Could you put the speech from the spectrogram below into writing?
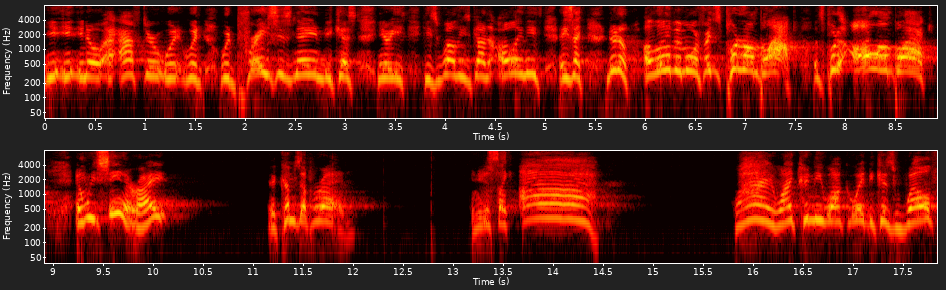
you, you know, after would, would, would praise his name because, you know, he, he's well, he's got all he needs. And he's like, no, no, a little bit more. If I just put it on black, let's put it all on black. And we've seen it, right? And it comes up red. And you're just like, ah, why? Why couldn't he walk away? Because wealth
